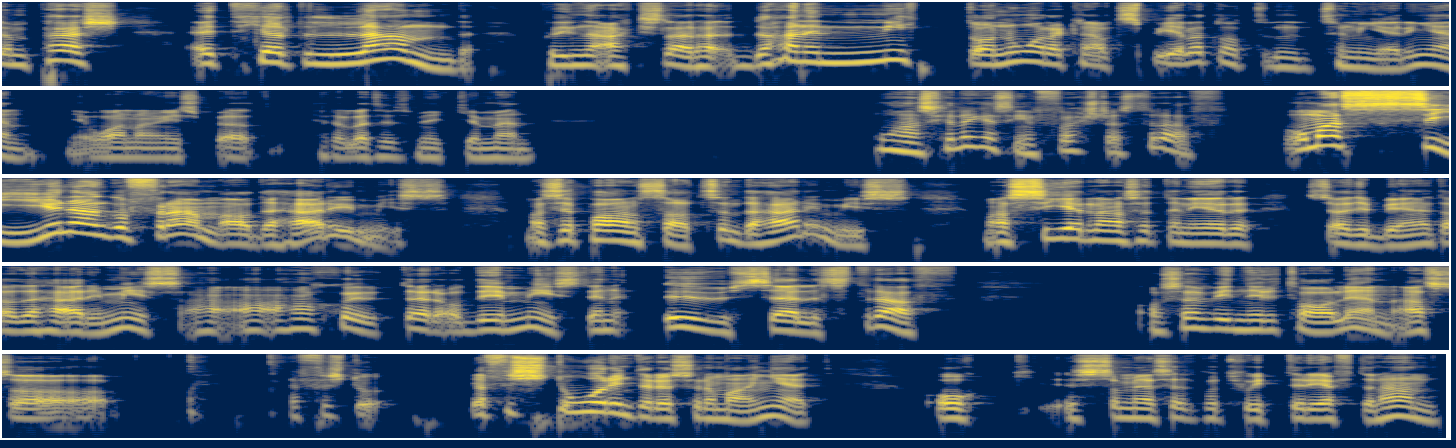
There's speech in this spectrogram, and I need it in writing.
000 pers, ett helt land på dina axlar. Han är 19 år, har knappt spelat något under turneringen. Jo, han har ju spelat relativt mycket, men... Och han ska lägga sin första straff. Och man ser ju när han går fram, ja det här är ju miss. Man ser på ansatsen, det här är miss. Man ser när han sätter ner stödjebenet, ja det här är miss. Han, han skjuter och det är miss. Det är en usel straff. Och sen vinner Italien. Alltså, jag förstår, jag förstår inte resonemanget. Och som jag sett på Twitter i efterhand,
